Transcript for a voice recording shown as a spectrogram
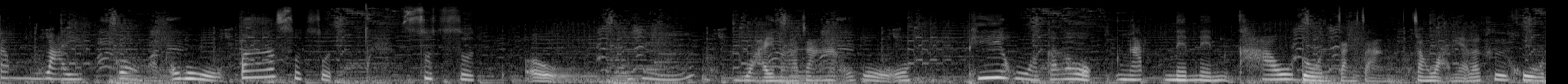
กำไรก่อนโอ้โหป้าสุดสุดสุดสุดโอ้หวายมาจ้า โอ้โห พี่หัวกะโหลกงัดเน้นๆเข้าโดนจังๆ จังหวะเนี้ยแล้วคือคูณ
